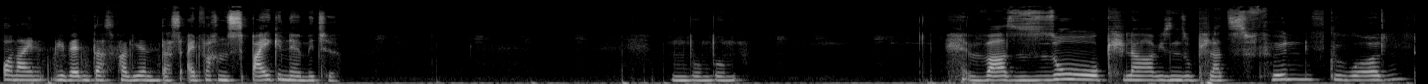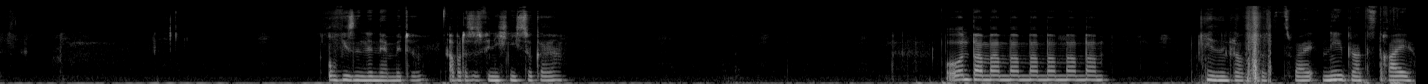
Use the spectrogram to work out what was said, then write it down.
Oh nein, wir werden das verlieren. Das ist einfach ein Spike in der Mitte. Bum, bum, bum war so klar. Wir sind so Platz 5 geworden. Oh, wir sind in der Mitte. Aber das ist, finde ich, nicht so geil. Und bam, bam, bam, bam, bam, bam, bam. Hier sind, glaube ich, Platz 2. Nee, Platz 3.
